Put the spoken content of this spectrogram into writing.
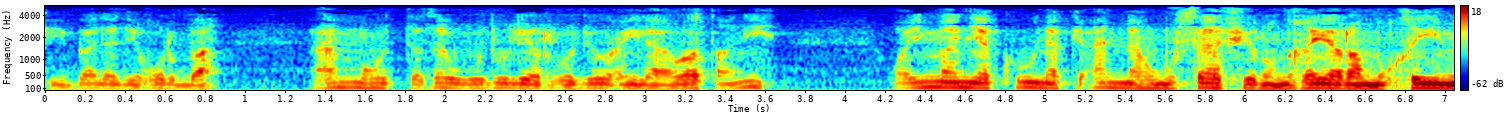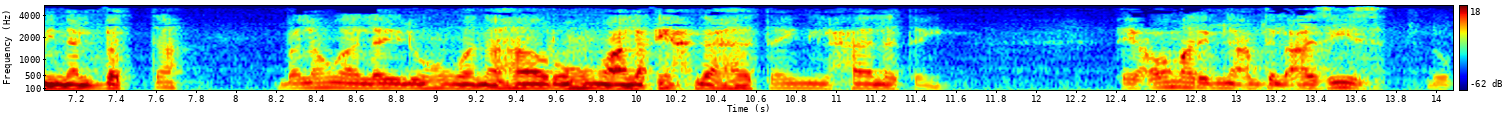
في بلد غربة همه التزود للرجوع إلى وطنه وإما أن يكون كأنه مسافر غير مقيم البتة بل هو ليله ونهاره على إحدى هاتين الحالتين Et Omar ibn Abdel Aziz, donc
